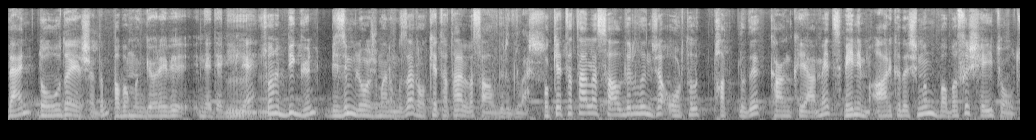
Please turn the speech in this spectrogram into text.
ben doğuda yaşadım babamın görevi nedeniyle. Sonra bir gün bizim lojmanımıza roket atarla saldırdılar. Roket atarla saldırılınca ortalık patladı, kan kıyamet. Benim arkadaşımın babası şehit oldu.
